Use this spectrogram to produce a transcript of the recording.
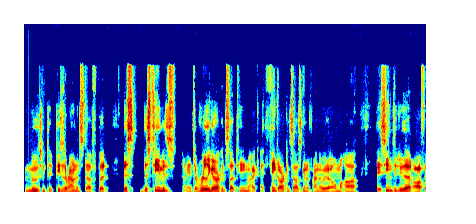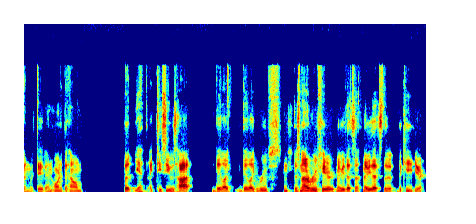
move some pieces around and stuff. But this this team is, I mean, it's a really good Arkansas team. I, I think Arkansas is going to find their way to Omaha. They seem to do that often with Dave Van Horn at the helm. But yeah, like TCU is hot they like they like roofs. There's not a roof here. Maybe that's not, maybe that's the the key here.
